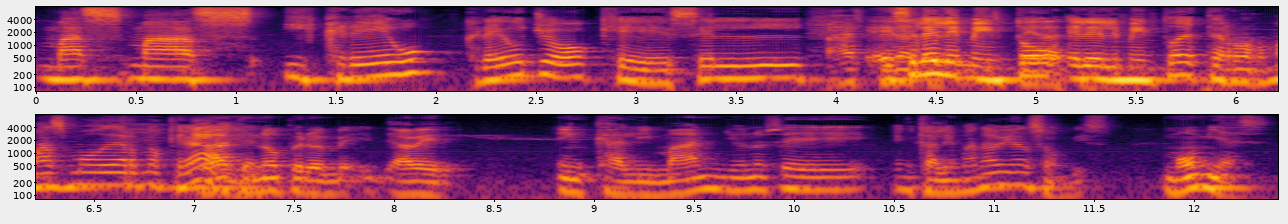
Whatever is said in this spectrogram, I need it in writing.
más más y creo creo yo que es el ah, es el elemento el elemento de terror más moderno que hay. No pero a ver en Calimán yo no sé. En Calimán habían zombies. Momias.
